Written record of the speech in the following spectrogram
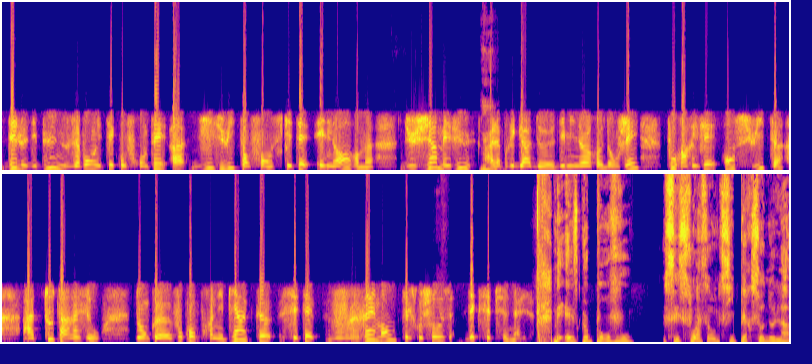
dès le début, nous avons été confrontés à 18 enfants, ce qui était énorme, du jamais vu à la brigade des mineurs d'Angers pour arriver ensuite à tout un réseau. Donc euh, vous comprenez bien que c'était vraiment quelque chose d'exceptionnel. Mais est-ce que pour vous, ces 66 personnes-là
